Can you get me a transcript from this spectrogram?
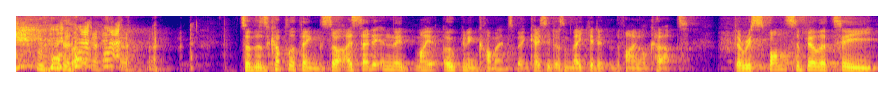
so, there's a couple of things. So I said it in the, my opening comments, but in case it doesn't make it into the final cut, the responsibility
